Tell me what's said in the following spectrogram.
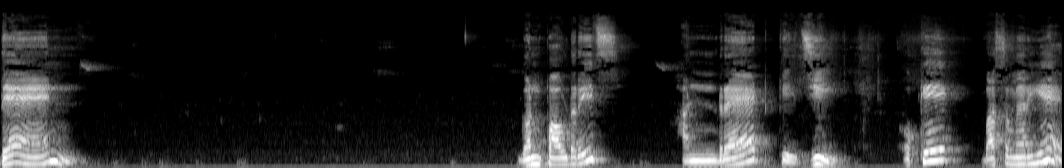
then is hundred K G okay बात समझ रही है?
